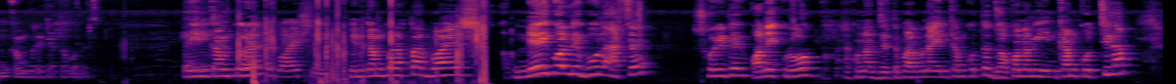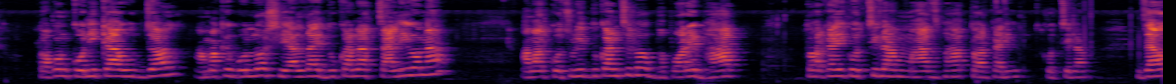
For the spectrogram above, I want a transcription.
ইনকাম করে খেতে বলেছ। তা ইনকাম করে বয়স নেই। ইনকাম করার তো আর বয়স নেই বললে ভুল আছে। শরীরে অনেক রোগ, এখন আর যেতে পারব না ইনকাম করতে। যখন আমি ইনকাম করছিলাম, তখন কণিকা উজ্জ্বল আমাকে বলল, শিয়ালদায় দোকান আর চালিও না। আমার কচুরির দোকান ছিল, পরে ভাত তরকারি করছিলাম, মাছ ভাত তরকারি করছিলাম। যাও,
